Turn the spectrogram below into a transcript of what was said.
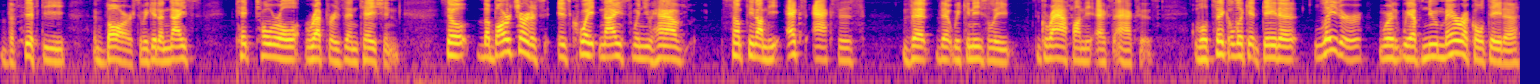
the 50 bar. So we get a nice pictorial representation. So the bar chart is, is quite nice when you have something on the x-axis that, that we can easily graph on the x-axis. We'll take a look at data later where we have numerical data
